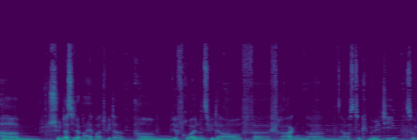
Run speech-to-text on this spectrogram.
ähm, schön, dass ihr dabei wart wieder. Ähm, wir freuen uns wieder auf äh, Fragen ähm, aus der Community zum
